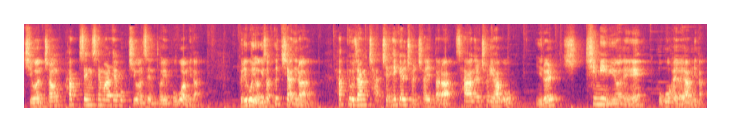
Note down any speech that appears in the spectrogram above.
지원청 학생생활회복지원센터에 보고합니다. 그리고 여기서 끝이 아니라 학교장 자체 해결 절차에 따라 사안을 처리하고 이를 심의위원회에 보고하여야 합니다.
